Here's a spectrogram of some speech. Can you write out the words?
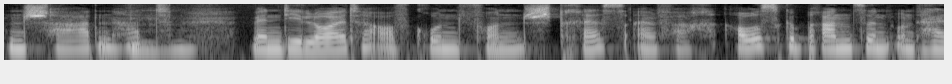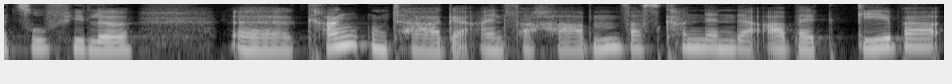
einen Schaden hat, mhm. wenn die Leute aufgrund von Stress einfach ausgebrannt sind und halt so viele äh, Krankentage einfach haben. Was kann denn der Arbeitgeber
